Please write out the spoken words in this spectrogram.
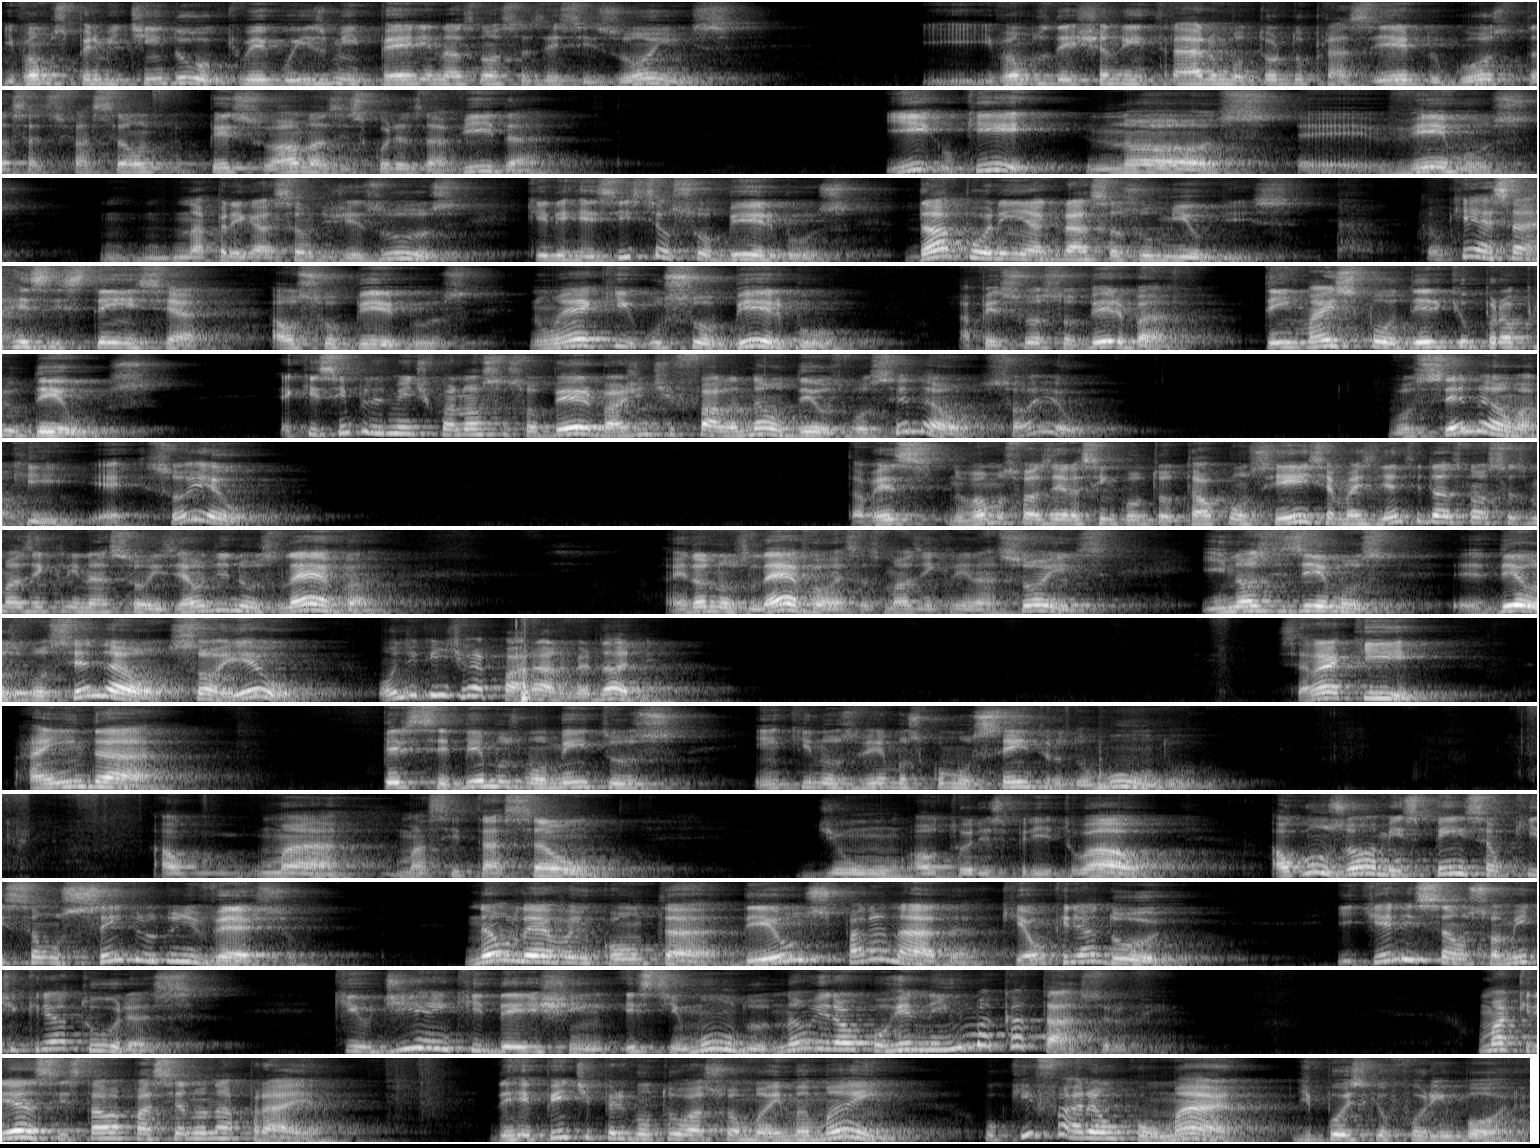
E vamos permitindo que o egoísmo impere nas nossas decisões e vamos deixando entrar o motor do prazer, do gosto, da satisfação pessoal nas escolhas da vida. E o que nós é, vemos na pregação de Jesus, que ele resiste aos soberbos, dá, porém, a graça aos humildes. Então, o que é essa resistência aos soberbos? Não é que o soberbo, a pessoa soberba, tem mais poder que o próprio Deus é que simplesmente com a nossa soberba a gente fala: não, Deus, você não, só eu. Você não aqui, é, sou eu. Talvez não vamos fazer assim com total consciência, mas diante das nossas más inclinações, é onde nos leva, ainda nos levam essas más inclinações, e nós dizemos: Deus, você não, só eu. Onde que a gente vai parar, na é verdade? Será que ainda percebemos momentos em que nos vemos como o centro do mundo. Uma, uma citação de um autor espiritual: Alguns homens pensam que são o centro do universo, não levam em conta Deus para nada, que é o Criador, e que eles são somente criaturas, que o dia em que deixem este mundo não irá ocorrer nenhuma catástrofe uma criança estava passeando na praia. De repente perguntou à sua mãe: Mamãe, o que farão com o mar depois que eu for embora?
